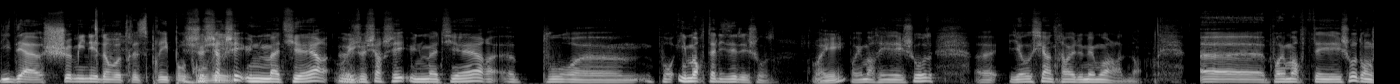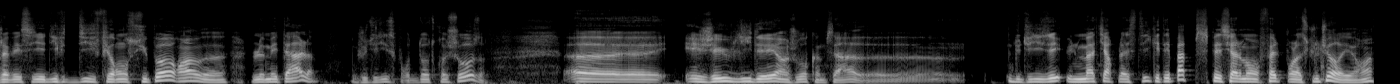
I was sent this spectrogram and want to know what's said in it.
l'idée a cheminé dans votre esprit pour Je cherchais une matière. Je cherchais une matière pour, pour immortaliser les choses oui. pour immortaliser les choses. Euh, il y a aussi un travail de mémoire là-dedans. Euh, pour immortaliser les choses, donc j'avais essayé différents supports, hein, euh, le métal, que j'utilise pour d'autres choses. et j'ai eu l'idée un jour comme ça d'utiliser une matière plastique qui n'était pas spécialement faite pour la sculpture d'ailleurs. Hein.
